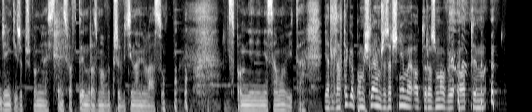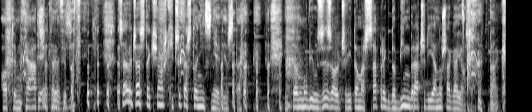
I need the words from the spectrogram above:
dzięki, że przypomniałeś Stanisław tym rozmowy przy wycinaniu lasu. Wspomnienie niesamowite. Ja dlatego pomyślałem, że zaczniemy od rozmowy o tym, o tym teatrze Piękny telewizyjnym. cytat. Cały czas te książki czytasz, to nic nie wiesz. Tak? I to mówił Zyzol, czyli Tomasz Sapryk, do Bimbra, czyli Janusza Gajosa. Tak.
